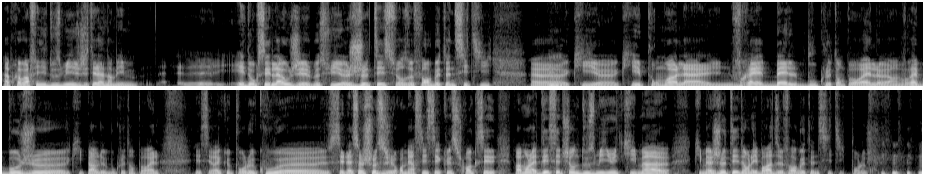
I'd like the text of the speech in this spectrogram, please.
après avoir fini 12 minutes, j'étais là, non mais... Et donc, c'est là où je me suis jeté sur The Forgotten City, euh, qui, qui est pour moi la, une vraie belle boucle temporelle, un vrai beau jeu qui parle de boucle temporelle. Et c'est vrai que pour le coup, c'est la seule chose que je le remercie, c'est que je crois que c'est vraiment la déception de 12 minutes qui m'a qui m'a jeté dans les bras de The Forgotten City, pour le coup.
